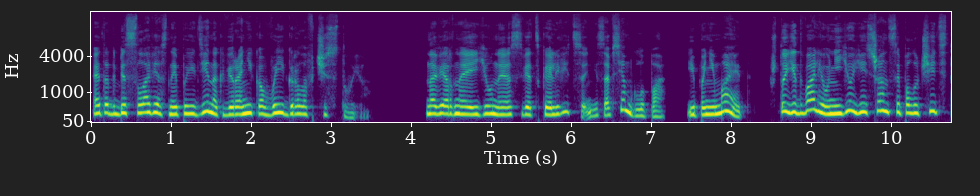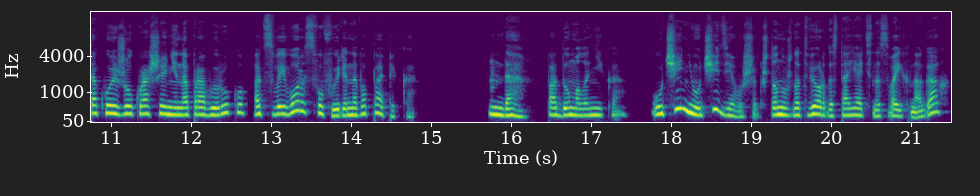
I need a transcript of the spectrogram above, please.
Этот бессловесный поединок Вероника выиграла вчистую. Наверное, юная светская львица не совсем глупа и понимает, что едва ли у нее есть шансы получить такое же украшение на правую руку от своего расфуфыренного папика. «Да», — подумала Ника, Учи, не учи девушек, что нужно твердо стоять на своих ногах,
